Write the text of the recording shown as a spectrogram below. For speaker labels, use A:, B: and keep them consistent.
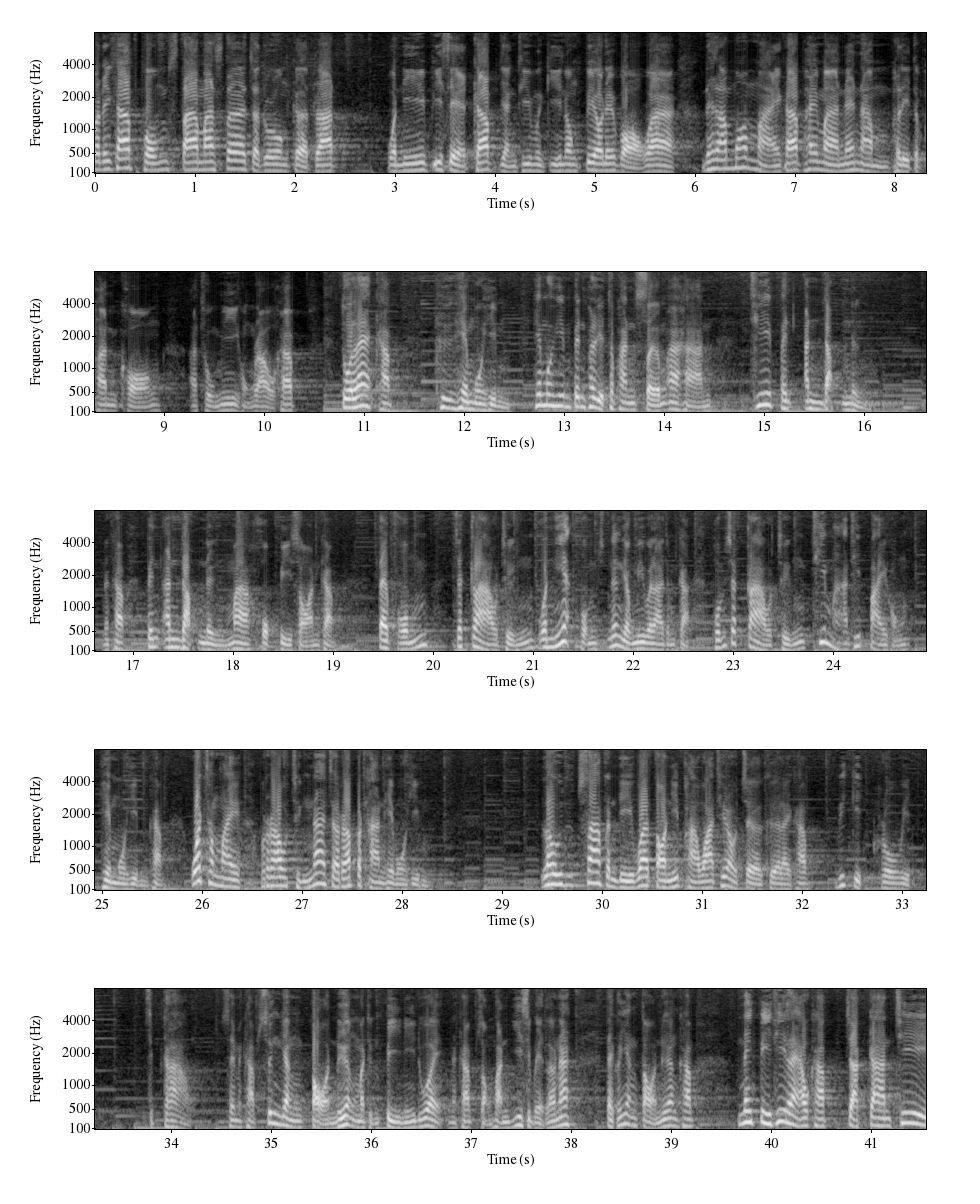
A: วัสดีครับ ผม Star Master จตุรงค์เกิดรัฐ วันนี้พิเศษครับอย่างที่เมื่อกี้น้องเปรี้ยวได้บอกว่า ได้รับมอบหมายครับให้มาแนะนำผลิตภัณฑ์ของอะโ m มีของเราครับ
B: ตัวแรกครับคือเฮโมฮิมเฮโมฮิมเป็นผลิตภัณฑ์เสริมอาหารที่เป็นอันดับหนึ่งนะครับเป็นอันดับหนึ่งมา 6 ปีซ้อนครับ แต่ผมจะกล่าวถึงวันนี้ผมเนื่องจากมีเวลาจำกัด ผมจะกล่าวถึงที่มาที่ไปของเฮโมฮิมครับว่าทำไมเราถึงน่าจะรับประทานเฮโมฮิม เราทราบกันดีว่าตอนนี้ภาวะที่เราเจอคืออะไรครับ วิกฤตโควิด 19 ใช่ไหมครับ ซึ่งยังต่อเนื่องมาถึงปีนี้ด้วยนะครับ 2021 แล้วนะ แต่ก็ยังต่อเนื่องครับ ในปีที่แล้วครับ จากการที่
